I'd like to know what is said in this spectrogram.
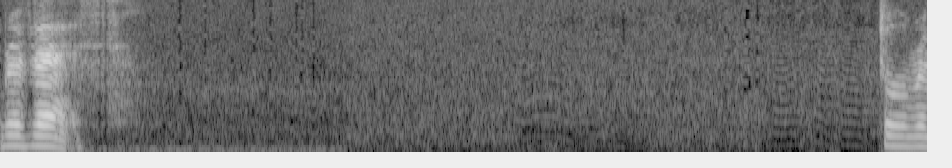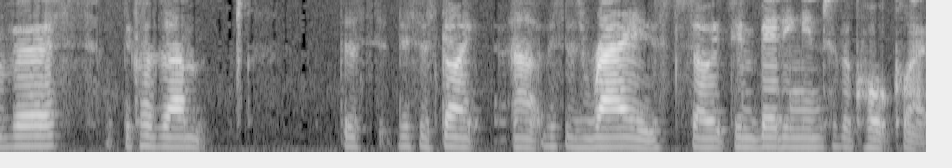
reverse. Will reverse because um this this is going uh, this is raised so it's embedding into the cork clay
